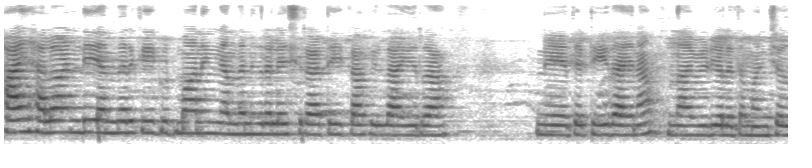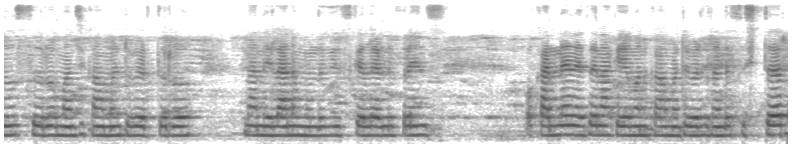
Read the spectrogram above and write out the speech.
హాయ్ హలో అండి. అందరికీ గుడ్ మార్నింగ్. అందరు నిద్రలేసిరా టీ కాఫీలు తాగిర్రా? నేనైతే టీ తాగినా. నా వీడియోలు అయితే మంచిగా చూస్తుర్రు మంచి కామెంట్ పెడుతుర్రు. నన్ను ఇలానే ముందుకు తీసుకెళ్ళండి ఫ్రెండ్స్ ఒక అన్నయ్యనైతే నాకు ఏమని కామెంట్ పెడుతురంటే సిస్టర్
